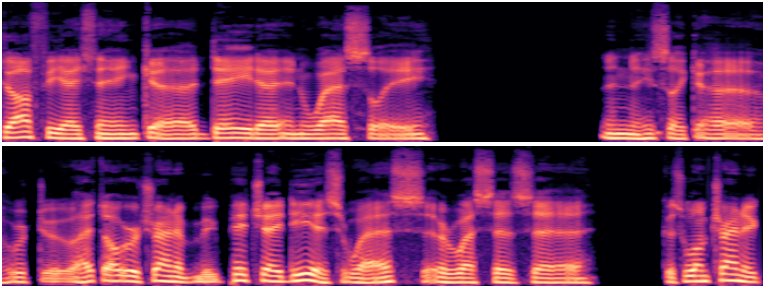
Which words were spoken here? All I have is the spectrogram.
Duffy, I think, uh, Data, and Wesley. And he's like, uh, I thought we were trying to pitch ideas, Wes. Or Wes says, because, uh, well, I'm trying to,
